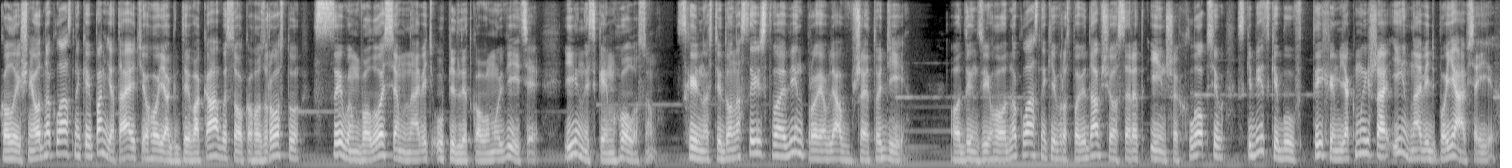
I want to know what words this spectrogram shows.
Колишні однокласники пам'ятають його як дивака високого зросту з сивим волоссям навіть у підлітковому віці і низьким голосом. Схильності до насильства він проявляв вже тоді. Один з його однокласників розповідав, що серед інших хлопців Скібіцький був тихим, як миша, і навіть боявся їх.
